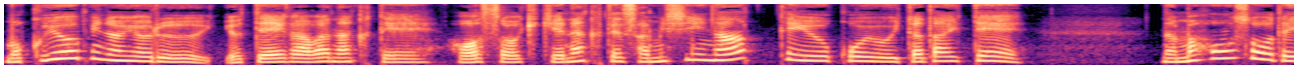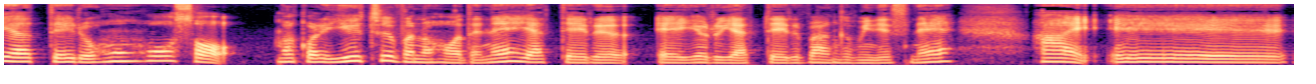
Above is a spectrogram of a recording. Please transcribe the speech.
木曜日の夜予定が合わなくて放送聞けなくて寂しいなっていう声をいただいて、生放送でやっている本放送、まあこれ YouTube の方でね、やっている、えー夜やっている番組ですね。はい。えー、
